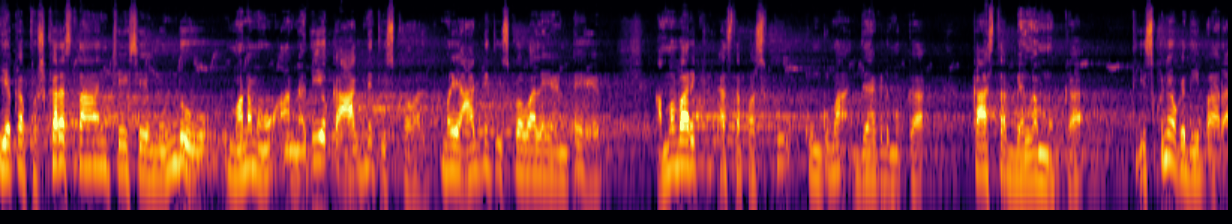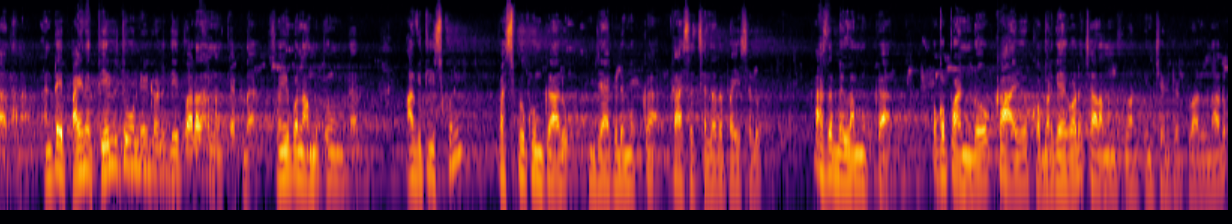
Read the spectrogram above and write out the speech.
ఈ యొక్క పుష్కర స్నానం చేసే ముందు మనము ఆ నది యొక్క ఆజ్ఞ తీసుకోవాలి. మరి ఆజ్ఞ తీసుకోవాలి అంటే అమ్మవారికి కాస్త పసుపు కుంకుమ జాకెట్ ముక్క కాస్త బెల్లం ముక్క తీసుకుని ఒక దీపారాధన. అంటే పైన తేలుతూ ఉండేటువంటి దీపారాధన మనకి అక్కడ సమీపంలో అమ్ముతూ ఉంటారు. అవి తీసుకుని పసుపు కుంకాలు జాకెట్ ముక్క కాస్త చిల్లర పైసలు కాస్త బెల్లం ముక్క ఒక పండు కాయో కొబ్బరికాయ కూడా చాలామంది సమర్పించేటువంటి వాళ్ళు ఉన్నారు.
